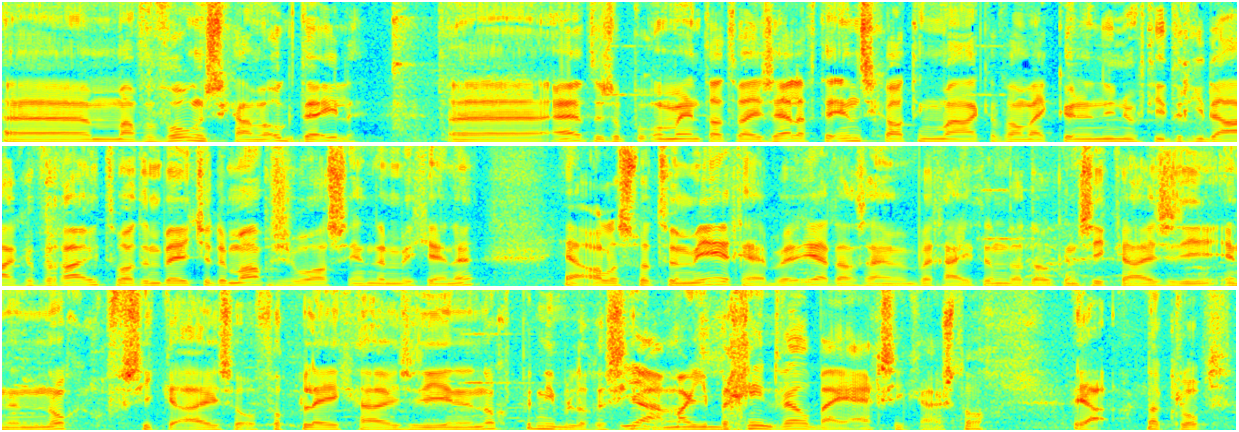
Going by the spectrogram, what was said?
Uh, maar vervolgens gaan we ook delen. Uh, hè, dus op het moment dat wij zelf de inschatting maken van wij kunnen nu nog die drie dagen vooruit, wat een beetje de marge was in het begin. Ja, alles wat we meer hebben, ja, daar zijn we bereid om dat ook in ziekenhuizen die in een nog, of ziekenhuizen of verpleeghuizen die in een nog penibelere Ja, maar je begint wel bij je eigen ziekenhuis, toch? Ja, dat klopt.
